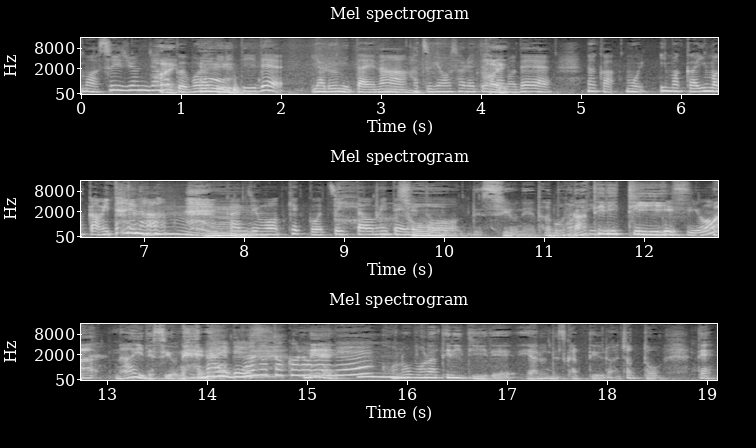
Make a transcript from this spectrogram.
まあ、水準じゃなくボラティリティでやるみたいな発言をされてたので、はい、なんかもう今か今かみたいな、感じも結構ツイッターを見ていると、そうですよね。ただボラティリティはないですよね。ないです。今のところはね、ね、このボラティリティでやるんですかっていうのはちょっとね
